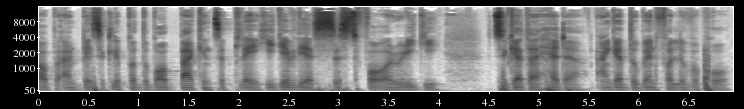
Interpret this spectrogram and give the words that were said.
up and basically put the ball back into play. He gave the assist for Origi to get that header and get the win for Liverpool.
